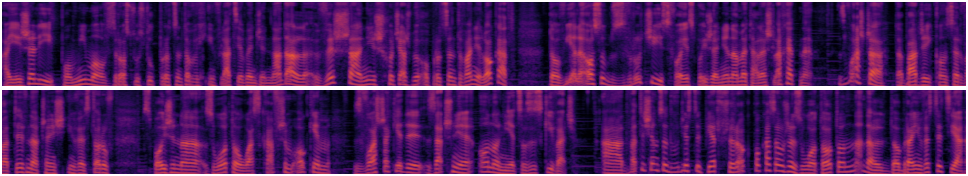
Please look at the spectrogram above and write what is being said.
a jeżeli pomimo wzrostu stóp procentowych inflacja będzie nadal wyższa niż chociażby oprocentowanie lokat, to wiele osób zwróci swoje spojrzenie na metale szlachetne. Zwłaszcza ta bardziej konserwatywna część inwestorów spojrzy na złoto łaskawszym okiem, zwłaszcza kiedy zacznie ono nieco zyskiwać. A 2021 rok pokazał, że złoto to nadal dobra inwestycja.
